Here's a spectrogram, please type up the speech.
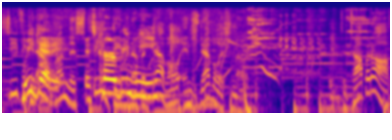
See if you we can get outrun it. this it's Kirby demon of a devil in devilish mode. To top it off,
